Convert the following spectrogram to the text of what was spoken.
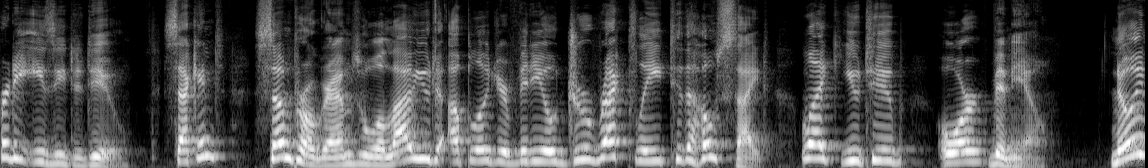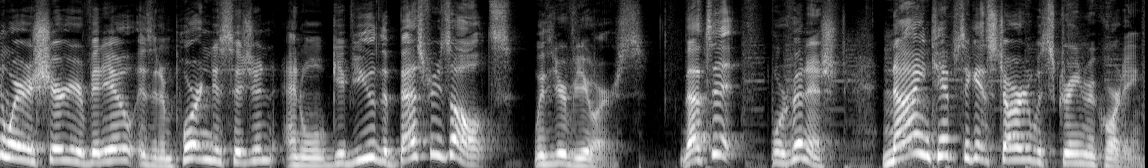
pretty easy to do. Second, some programs will allow you to upload your video directly to the host site, like YouTube or Vimeo. Knowing where to share your video is an important decision and will give you the best results with your viewers. That's it, we're finished. Nine tips to get started with screen recording.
